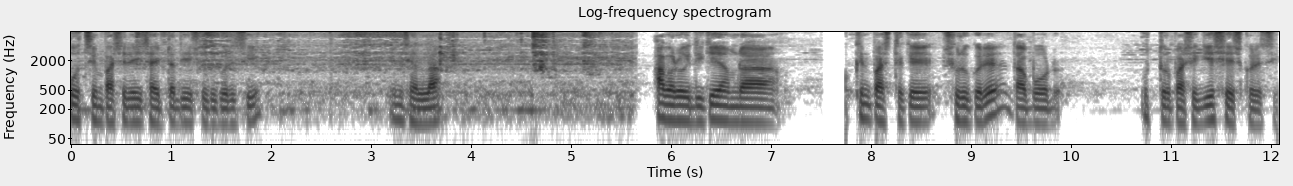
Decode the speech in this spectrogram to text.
পশ্চিম পাশের এই সাইডটা দিয়ে শুরু করেছি। ইনশাল্লাহ আবার ওইদিকে আমরা দক্ষিণ পাশ থেকে শুরু করে তারপর উত্তর পাশে গিয়ে শেষ করেছি।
